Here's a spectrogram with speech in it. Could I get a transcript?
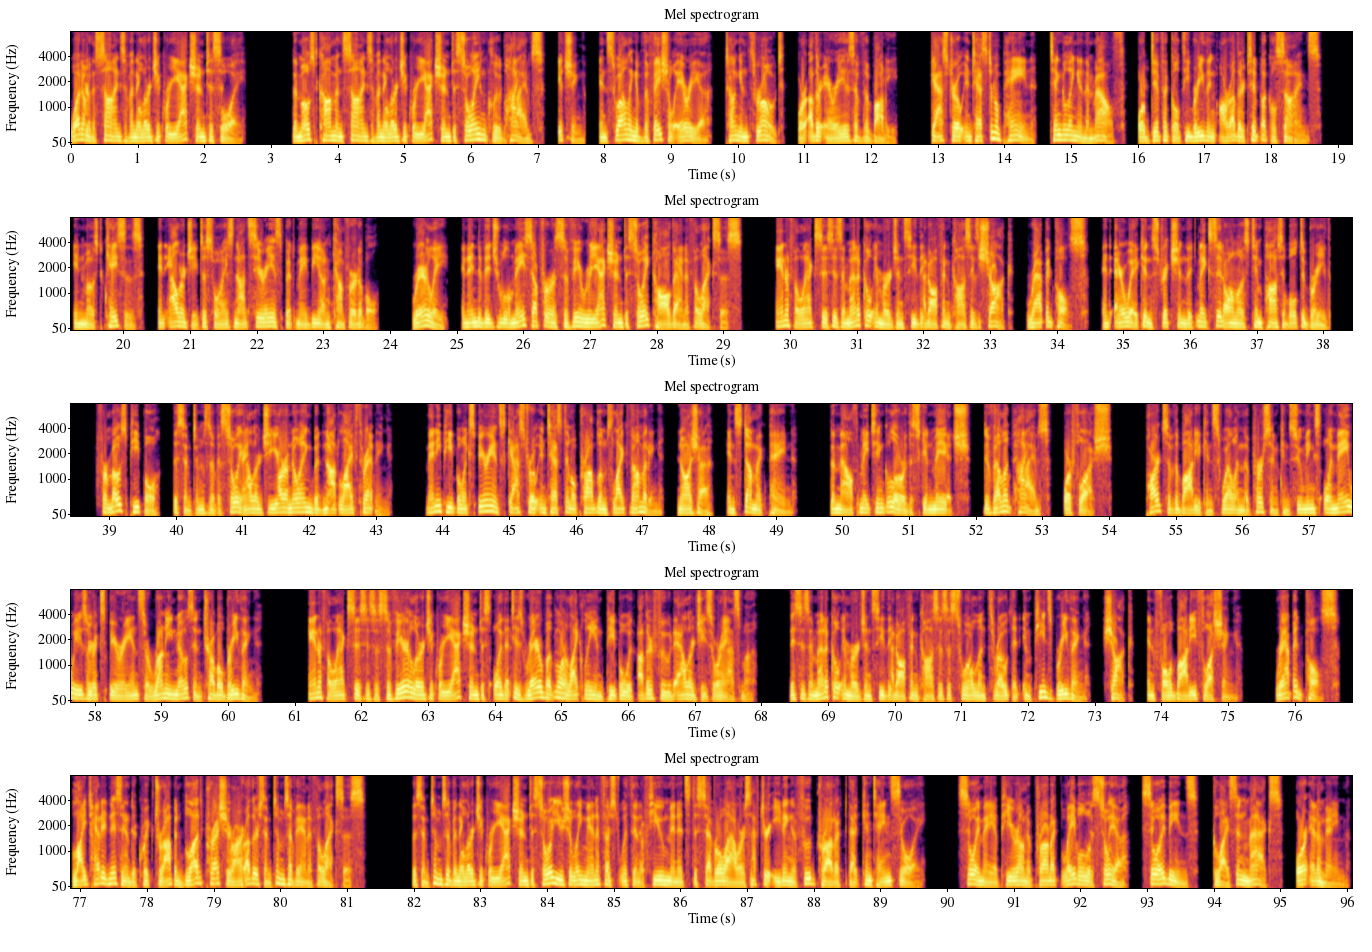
What are the signs of an allergic reaction to soy? The most common signs of an allergic reaction to soy include hives, itching, and swelling of the facial area, tongue and throat, or other areas of the body. Gastrointestinal pain, tingling in the mouth, or difficulty breathing are other typical signs. In most cases, an allergy to soy is not serious but may be uncomfortable. Rarely, an individual may suffer a severe reaction to soy called anaphylaxis. Anaphylaxis is a medical emergency that often causes shock, rapid pulse, and airway constriction that makes it almost impossible to breathe. For most people, the symptoms of a soy allergy are annoying but not life-threatening. Many people experience gastrointestinal problems like vomiting, nausea, and stomach pain. The mouth may tingle or the skin may itch, develop hives, or flush. Parts of the body can swell and the person consuming soy may wheeze or experience a runny nose and trouble breathing. Anaphylaxis is a severe allergic reaction to soy that is rare but more likely in people with other food allergies or asthma. This is a medical emergency that often causes a swollen throat that impedes breathing, shock, and full body flushing. Rapid pulse, lightheadedness and a quick drop in blood pressure are other symptoms of anaphylaxis. The symptoms of an allergic reaction to soy usually manifest within a few minutes to several hours after eating a food product that contains soy. Soy may appear on a product label as soya, soybeans, glycine max, or edamame.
